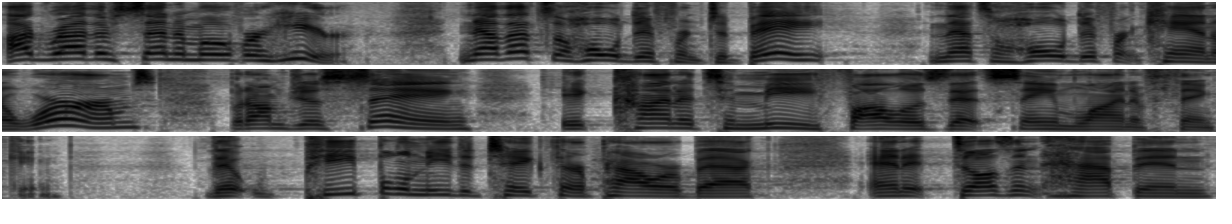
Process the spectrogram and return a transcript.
I'd rather send them over here. Now, that's a whole different debate and that's a whole different can of worms, but I'm just saying it kind of to me follows that same line of thinking that people need to take their power back and it doesn't happen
